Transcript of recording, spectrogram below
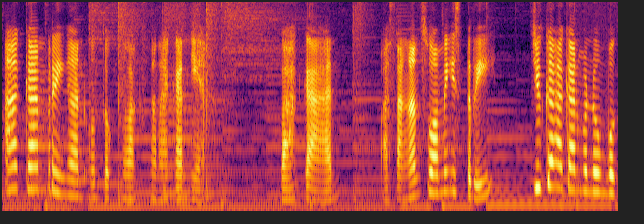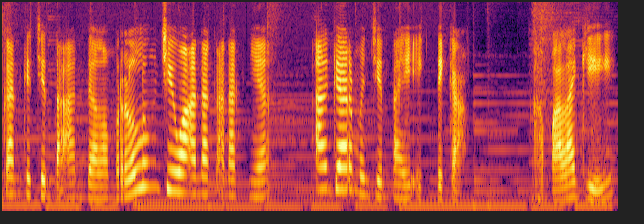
akan ringan untuk melaksanakannya. Bahkan, pasangan suami istri juga akan menumbuhkan kecintaan dalam relung jiwa anak-anaknya agar mencintai iktikaf. Apalagi,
